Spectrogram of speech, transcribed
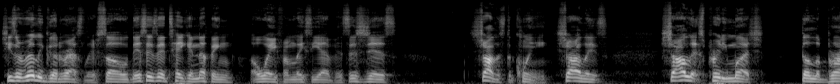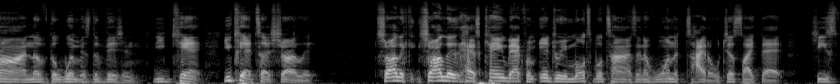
She's a really good wrestler. So this isn't taking nothing away from Lacey Evans. It's just Charlotte's the queen. Charlotte's Charlotte's pretty much the LeBron of the women's division. You can't you can't touch Charlotte. Charlotte Charlotte has came back from injury multiple times and have won a title just like that. She's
